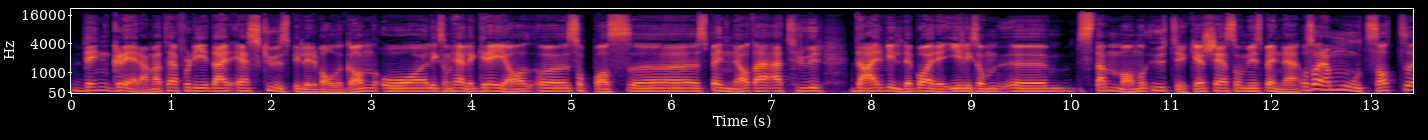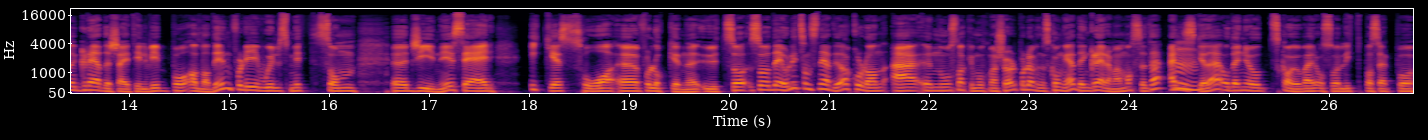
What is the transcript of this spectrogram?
den gleder jeg meg til, fordi der er skuespillervalgene og liksom hele greia uh, såpass uh, spennende at jeg, jeg, tror der vil det bare i liksom stemmene og uttrykket skje så mye spennende. Og så har jeg motsatt gleder seg til-vibb på Aladdin, fordi Will Smith som Genie ser ikke så uh, forlokkende ut. Så, så, det er jo litt sånn snedig da, hvordan jeg nå snakker mot meg sjøl på Løvenes konge. Den gleder jeg meg masse til. Elsker mm. det. Og den jo, skal jo være også litt basert på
